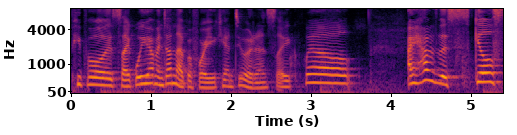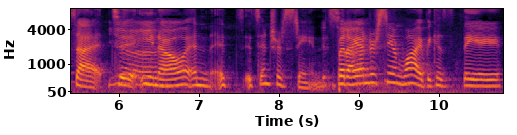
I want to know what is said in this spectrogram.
people. It's like, well, you haven't done that before, you can't do it, and it's like, well. I have the skill set to, Yeah. you know, and it's it's interesting. It's, but I uh, understand why because they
